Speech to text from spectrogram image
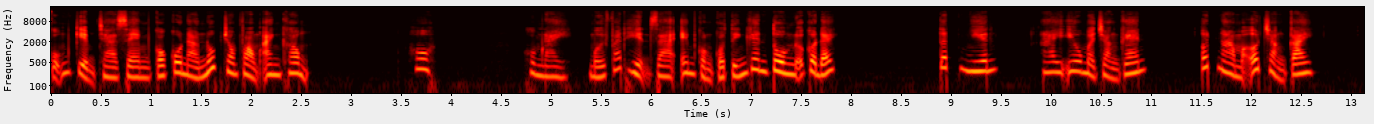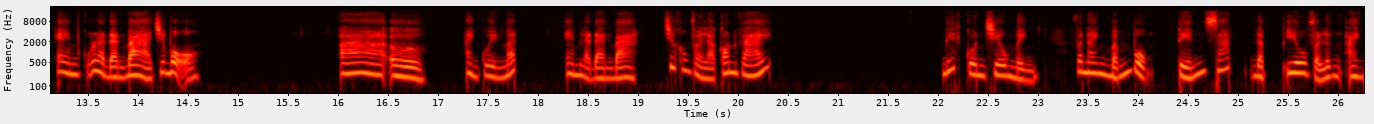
cũng kiểm tra xem có cô nào núp trong phòng anh không. Hô, hôm nay mới phát hiện ra em còn có tính ghen tuông nữa cơ đấy. Tất nhiên, ai yêu mà chẳng ghen. Ớt nào mà ớt chẳng cay. Em cũng là đàn bà chứ bộ. À, ờ, anh quên mất. Em là đàn bà, chứ không phải là con gái. Biết quân chiêu mình, Vân Anh bấm bụng, tiến sát, đập yêu vào lưng anh.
